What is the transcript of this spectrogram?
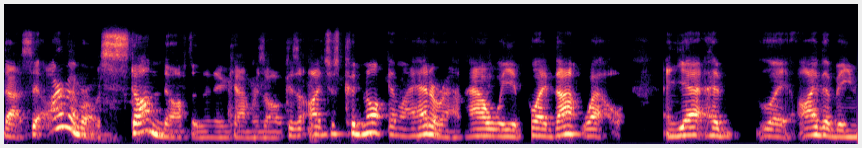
That's it. I remember I was stunned after the Nou Camp result because I just could not get my head around how we had played that well and yet had like either been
